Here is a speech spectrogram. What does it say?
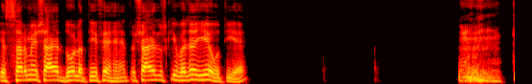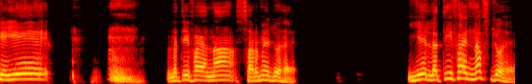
کہ سر میں شاید دو لطیفے ہیں تو شاید اس کی وجہ یہ ہوتی ہے کہ یہ لطیفہ انا سر میں جو ہے، یہ لطیفہ نفس جو ہے،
